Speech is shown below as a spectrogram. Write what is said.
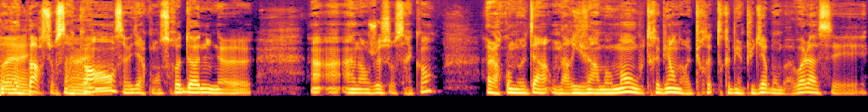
on repart sur 5 ans, ça veut dire qu'on se redonne une, euh, un, enjeu sur 5 ans. Alors qu'on on arrivait à un moment où très bien, on aurait très bien pu dire, bon bah voilà, c'est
